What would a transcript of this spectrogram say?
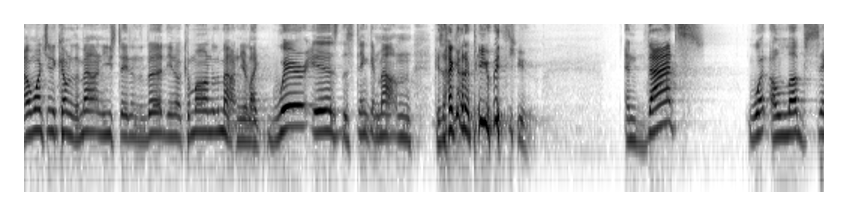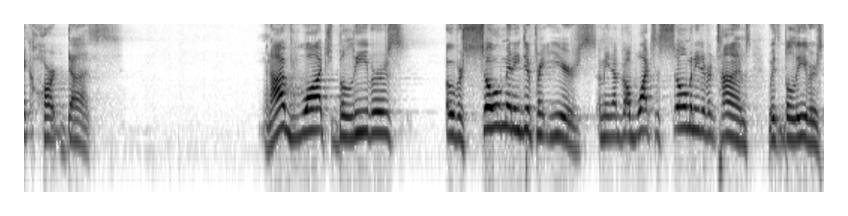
I want you to come to the mountain. You stayed in the bed, you know, come on to the mountain. You're like, Where is the stinking mountain? Because I got to be with you. And that's what a lovesick heart does. And I've watched believers over so many different years. I mean, I've watched this so many different times with believers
